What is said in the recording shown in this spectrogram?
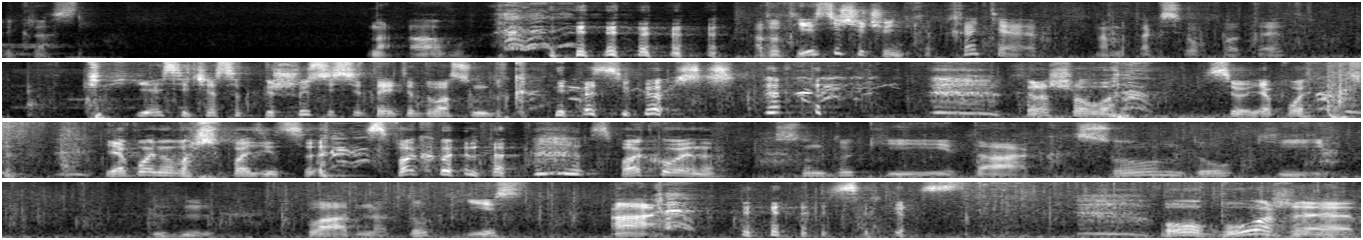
Прекрасно. На Аву. А тут есть еще что-нибудь? Хотя нам и так всего хватает. Я сейчас отпишусь, если ты эти два сундука не возьмешь. Хорошо, ладно. Все, я понял. всё. Я понял вашу позицию. Спокойно, спокойно. Сундуки. Так, сундуки. Мгм. Ладно, тут есть... А, серьезно. О, боже.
